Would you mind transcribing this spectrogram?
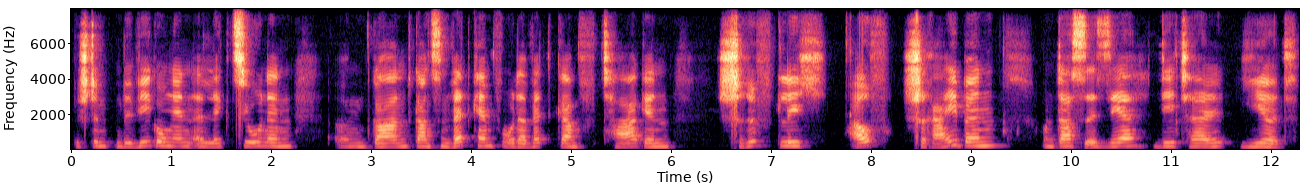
bestimmten Bewegungen, Lektionen, ähm, ganzen Wettkämpfen oder Wettkampftagen schriftlich aufschreiben und das sehr detailliert.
